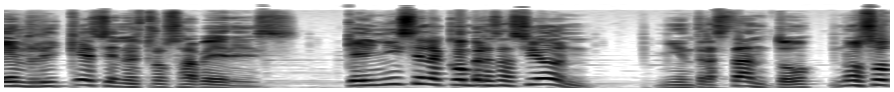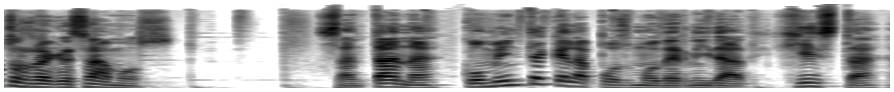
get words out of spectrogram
enriquece nuestros saberes. Que inicie la conversación. Mientras tanto, nosotros regresamos. Santana comenta que la posmodernidad gesta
